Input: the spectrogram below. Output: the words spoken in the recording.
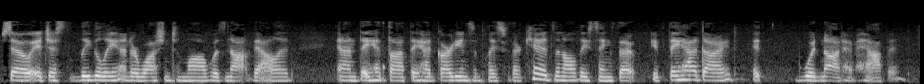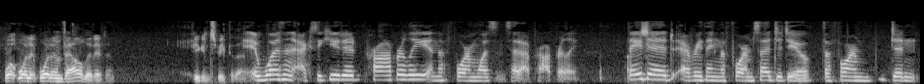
So it just legally under Washington law was not valid. And they had thought they had guardians in place for their kids and all these things that if they had died, it would not have happened What what, what invalidated it? If you can speak to that. it wasn't executed properly and the form wasn't set up properly. They did everything the form said to do. The form didn't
